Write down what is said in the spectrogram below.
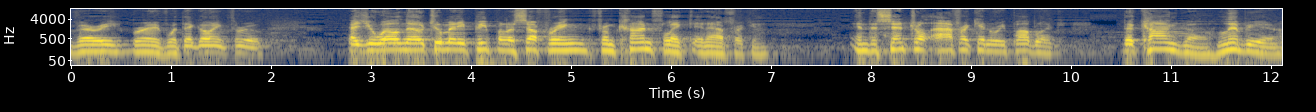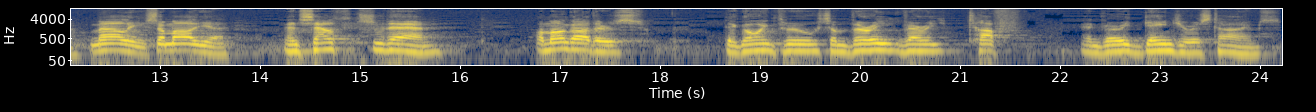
very brave what they're going through. As you well know, too many people are suffering from conflict in Africa in the Central African Republic, the Congo, Libya, Mali, Somalia, and South Sudan, among others, they're going through some very, very tough and very dangerous times.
